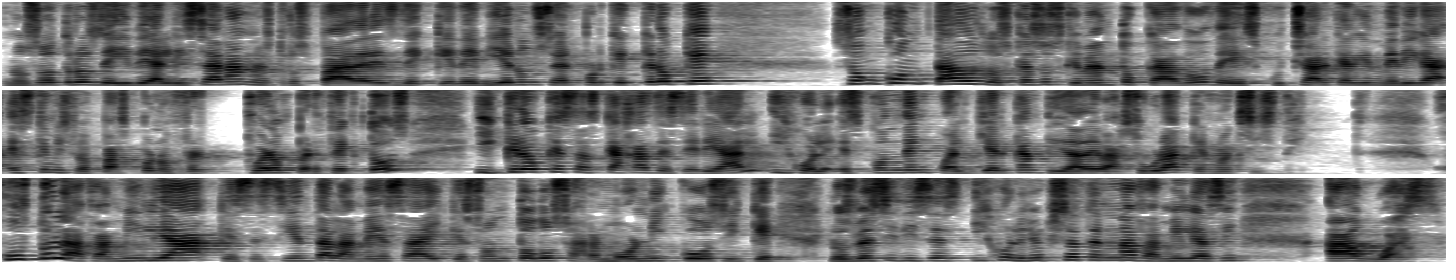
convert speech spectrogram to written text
nosotros de idealizar a nuestros padres de que debieron ser, porque creo que son contados los casos que me han tocado de escuchar que alguien me diga, es que mis papás fueron perfectos y creo que esas cajas de cereal, híjole, esconden cualquier cantidad de basura que no existe. Justo la familia que se sienta a la mesa y que son todos armónicos y que los ves y dices, híjole, yo quisiera tener una familia así, aguas,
